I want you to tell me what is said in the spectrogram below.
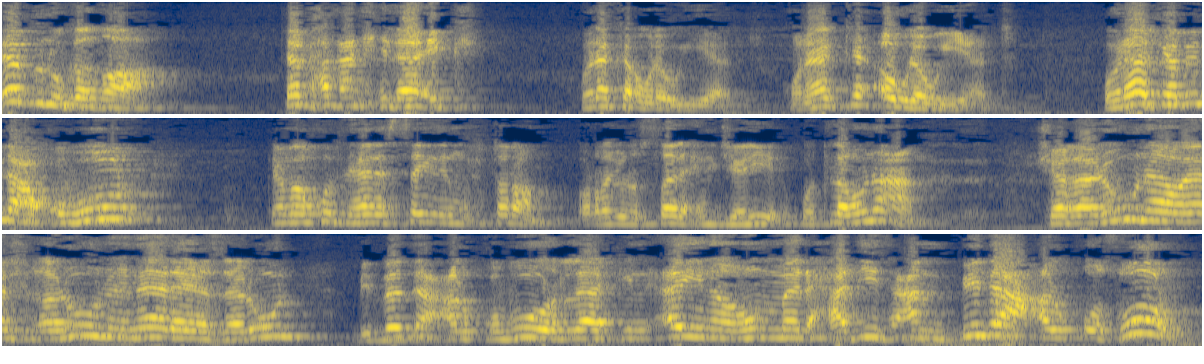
ابنك ضاع. تبحث عن حذائك. هناك أولويات. هناك أولويات. هناك بدع قبور. كما قلت لهذا السيد المحترم والرجل الصالح الجليل. قلت له نعم. شغلونا ويشغلوننا لا يزالون ببدع القبور. لكن أين هم الحديث عن بدع القصور؟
